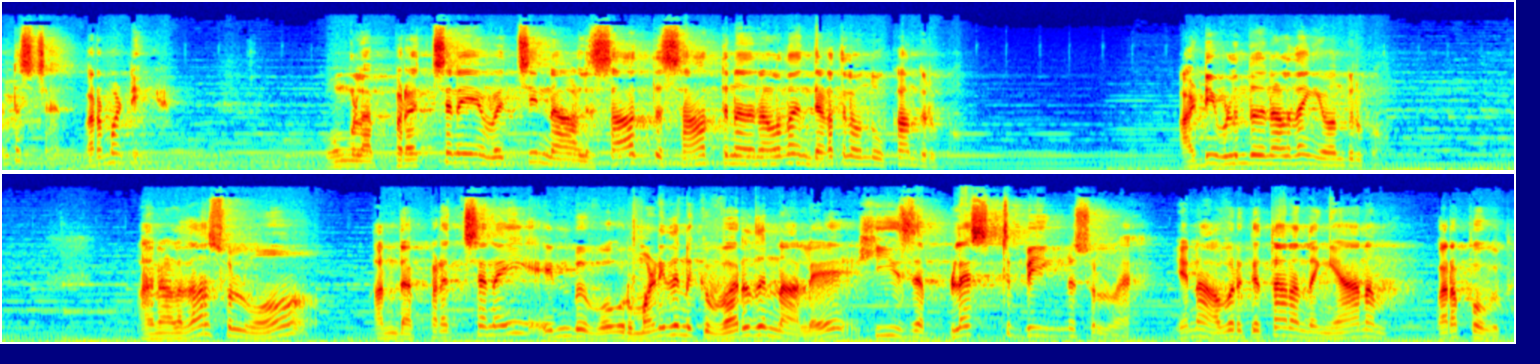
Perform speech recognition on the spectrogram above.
understand வரமாட்டீங்க. உங்களை பிரச்சனையை வச்சு நாலு சாத்து சாத்துனதுனால தான் இந்த இடத்துல வந்து உட்காந்துருக்கும் அடி விழுந்ததுனால தான் இங்கே வந்திருக்கோம். அதனால தான் சொல்லுவோம் அந்த பிரச்சனை என்பது ஒரு மனிதனுக்கு வருதுனாலே ஹீ இஸ் அ பிளஸ்ட் பீங்னு சொல்லுவேன் ஏன்னா அவருக்கு தான் அந்த ஞானம் வரப்போகுது.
